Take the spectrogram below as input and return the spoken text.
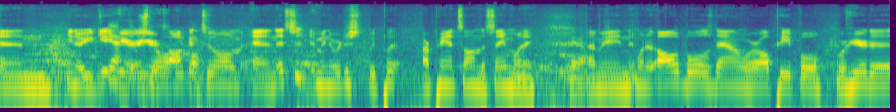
and you know you get Yeah, here, you're talking people. to them, and it's just, I mean we're just we put our pants on the same way. Yeah. I mean when it all boils down, we're all people. We're here to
